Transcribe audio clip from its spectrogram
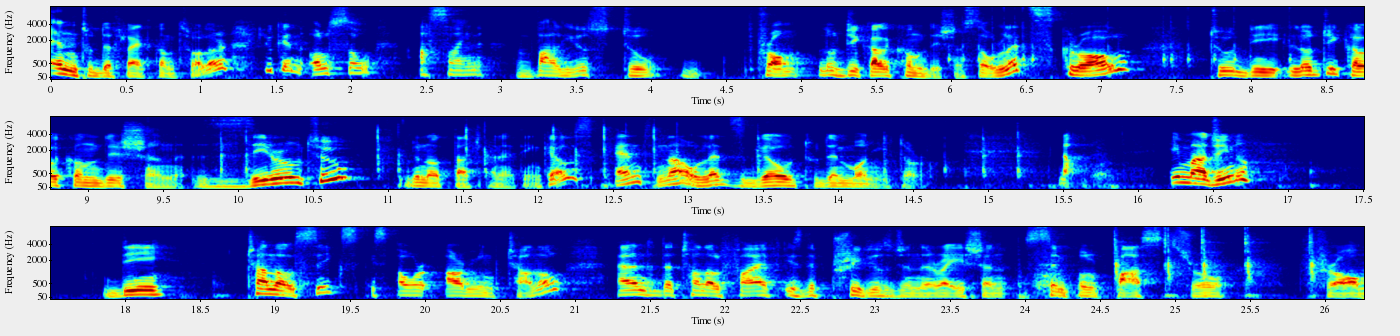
and to the flight controller, you can also assign values to from logical conditions. So let's scroll to the logical condition 0, 2, do not touch anything else. And now let's go to the monitor. Now, imagine the channel 6 is our arming channel and the channel 5 is the previous generation simple pass-through from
